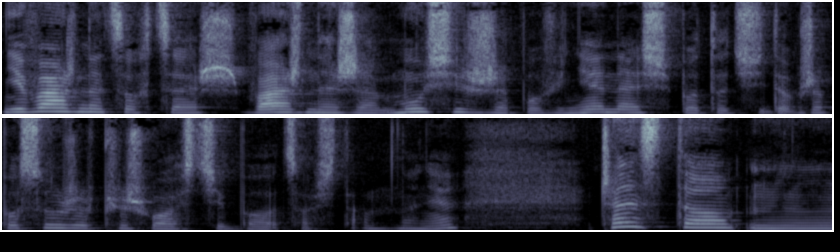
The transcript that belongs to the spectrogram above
nieważne co chcesz, ważne, że musisz, że powinieneś, bo to ci dobrze posłuży w przyszłości, bo coś tam, no nie? Często mm,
